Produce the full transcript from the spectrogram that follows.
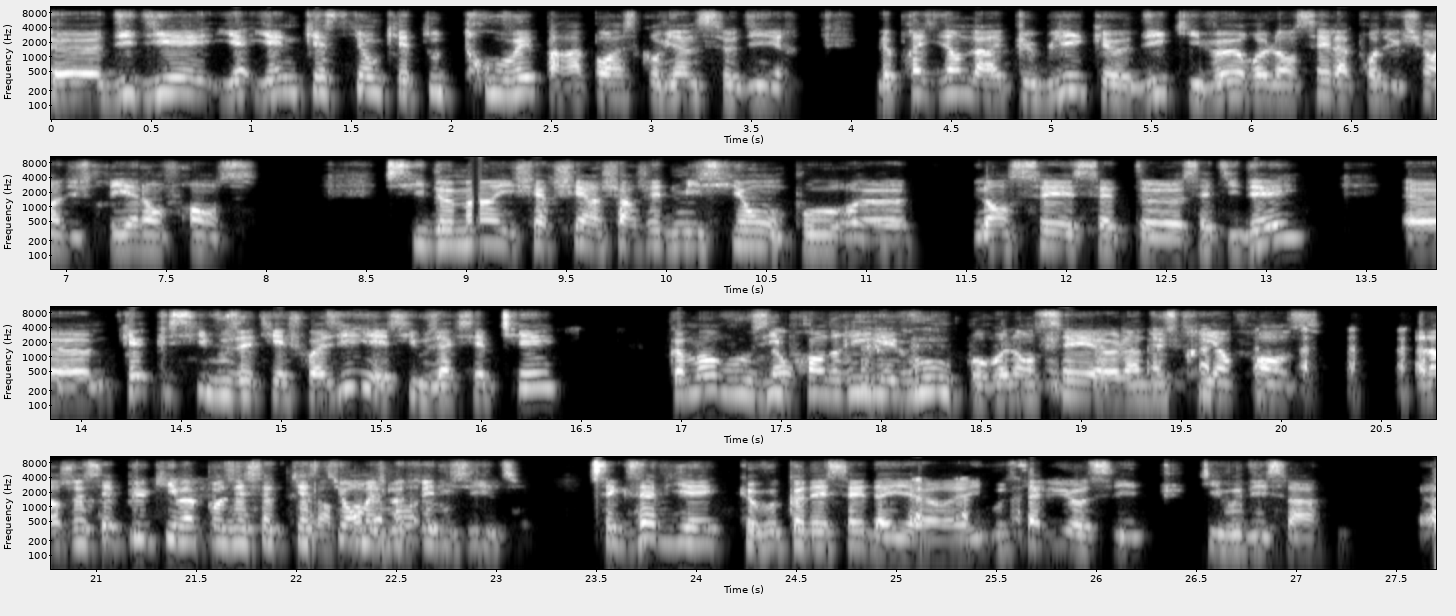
euh, Didier, il y, y, a une question qui est toute trouvée par rapport à ce qu'on vient de se dire. Le président de la République euh, dit qu'il veut relancer la production industrielle en France. Si demain il cherchait un chargé de mission pour euh, lancer cette, cette idée, si vous étiez choisi et si vous acceptiez, Comment vous y prendriez-vous pour relancer euh, l'industrie en France? Alors, je ne sais plus qui m'a posé cette question, mais je le félicite. C'est Xavier, que vous connaissez d'ailleurs. Il vous salue aussi, qui vous dit ça.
